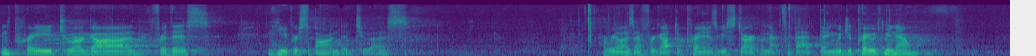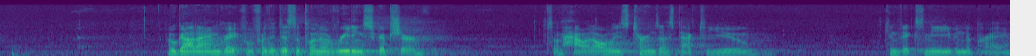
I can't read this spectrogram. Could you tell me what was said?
and prayed to our God for this, and he responded to us. I realize I forgot to pray as we start, and that's a bad thing. Would you pray with me now? Oh God, I am grateful for the discipline of reading Scripture. Somehow it always turns us back to you, convicts me even to pray.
